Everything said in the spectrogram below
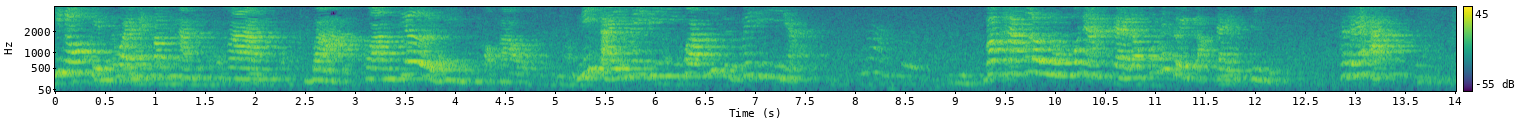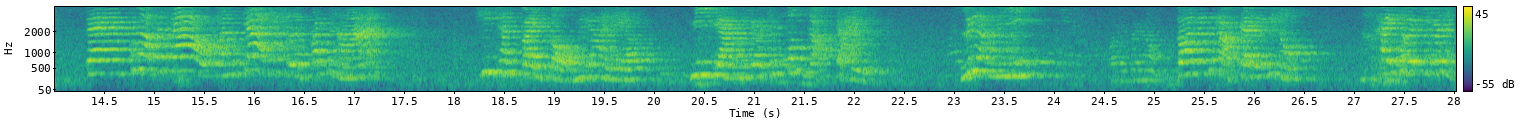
พี่น้องเห็นด้วยไหมบางครั้งความบาปความเย่อหยิ่งของเรา นิสัยไม่ดีความรู้สึกไม่ดีเนี่ยบางครั้งเรารู้นะแต่เราก็ไม่เคยกลับใจสักทีเข้าใจไหมคะแต่เมื่อพระเจ้าอนุญาตให้เกิดปัญหา ที่ฉันไปต่อไม่ได้แล้ว มีอย่างเดียวฉันต้องกลับใจ เรื่องนี้ ตอนนั้นกลับใจไหมพี่น้องใครเคยมีปัญหา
